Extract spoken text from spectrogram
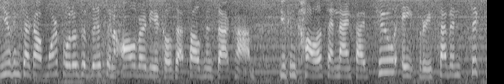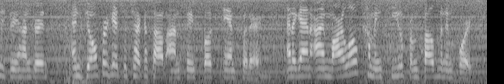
You can check out more photos of this and all of our vehicles at feldmanns.com. You can call us at 952-837-6300 and don't forget to check us out on Facebook and Twitter. And again, I'm Marlo coming to you from Feldmann and Imports.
